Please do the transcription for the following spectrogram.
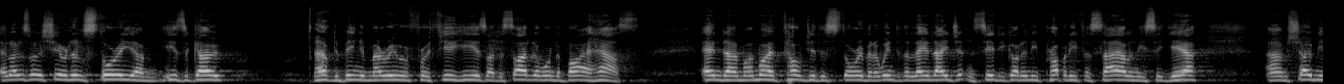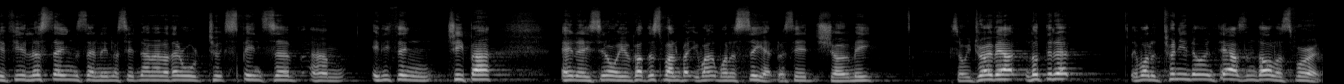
And I just want to share a little story. Um, years ago, after being in Marewa for a few years, I decided I wanted to buy a house. And um, I might have told you this story, but I went to the land agent and said, You got any property for sale? And he said, Yeah. Um, showed me a few listings. And then I said, No, no, no, they're all too expensive. Um, anything cheaper? And he said, Oh, you've got this one, but you won't want to see it. And I said, Show me. So we drove out, looked at it. They wanted $29,000 for it.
